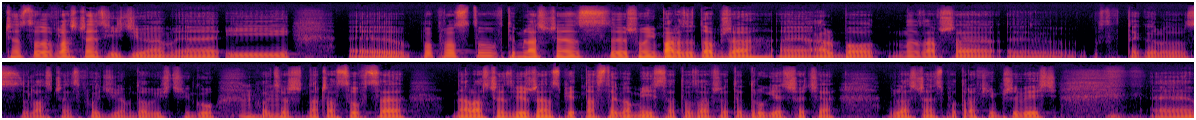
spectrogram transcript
często w Las Częs jeździłem i po prostu w tym Las Częs szło mi bardzo dobrze, e, albo no zawsze e, w tego z Las Częs wchodziłem do wyścigu, Mhm. chociaż na czasówce na Las Częs wjeżdżałem z 15 miejsca, to zawsze te drugie, trzecie w Las Częs potrafiłem przywieźć. E,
